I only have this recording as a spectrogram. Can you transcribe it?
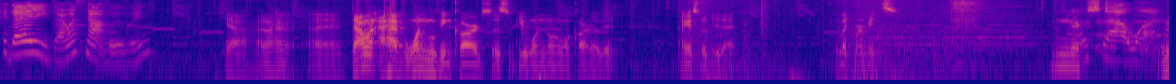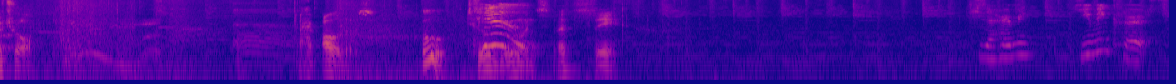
Hey, Daddy, that one's not moving. Yeah, I don't have uh, that one. I have one moving card, so this would be one normal card of it. I guess we'll do that. Like mermaids. What's Next, that one? neutral. I have all of those. Ooh, two Two. new ones. Let's see. Human, human curse.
